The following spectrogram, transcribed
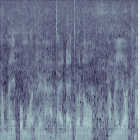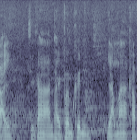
ทำให้โปรโมทเรื่องอาหารไทยได้ทั่วโลกทำให้ยอดขายสินค้าอาหารไทยเพิ่มขึ้นอย่างมากครับ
